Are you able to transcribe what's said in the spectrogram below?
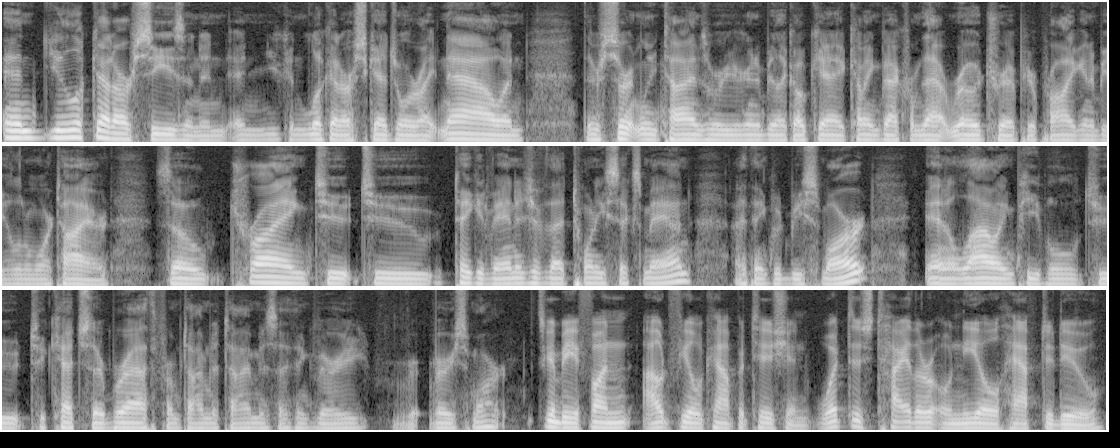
And you look at our season and, and you can look at our schedule right now and there's certainly times where you're going to be like, okay, coming back from that road trip, you're probably going to be a little more tired. So trying to to take advantage of that 26 man, I think would be smart and allowing people to to catch their breath from time to time is I think very very smart. It's going to be a fun outfield competition. What does Tyler O'Neill have to do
